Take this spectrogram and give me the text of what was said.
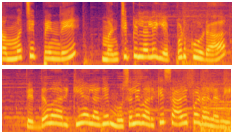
అమ్మ చెప్పింది మంచి పిల్లలు ఎప్పుడు కూడా పెద్దవారికి అలాగే ముసలి వారికి సాయపడాలని.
